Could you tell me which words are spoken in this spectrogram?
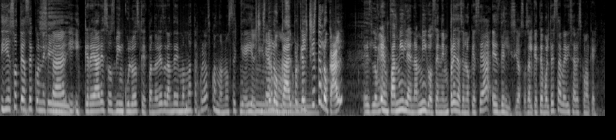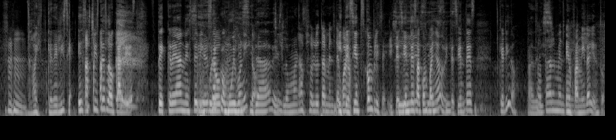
Y eso te hace conectar Sí. y, y crear esos vínculos que cuando eres grande de mamá, ¿te acuerdas cuando no sé qué? Y el chiste hermoso. local, porque el chiste local Es lo en familia, en amigos, en empresas, en lo que sea, es delicioso. O sea, el que te voltees a ver y sabes como que, ay, qué delicia. Esos chistes locales te crean este Sí, esa vínculo muy bonito. Es Sí, lo más Absolutamente. Y bueno, te sientes cómplice, y te Sí, sientes sí, acompañado, y sí, te sí. sientes querido, padrísimo. totalmente. en familia y en todo.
